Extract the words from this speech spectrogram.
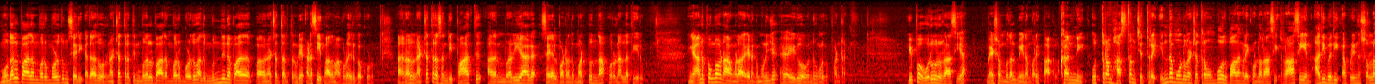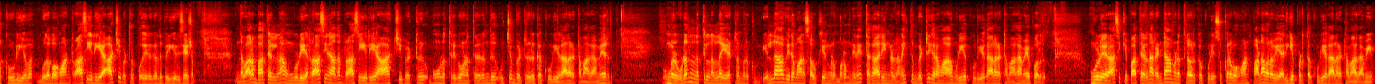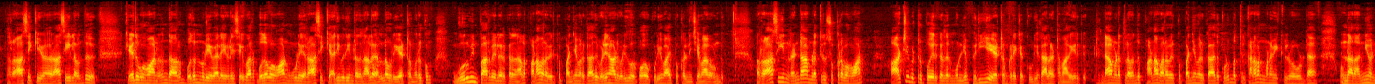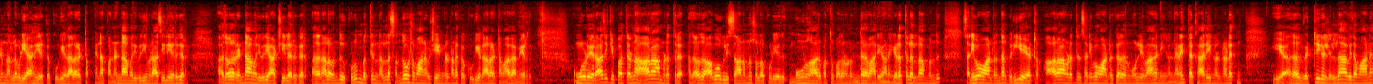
முதல் பாதம் வரும்பொழுதும் சரி. அதாவது ஒரு நட்சத்திரத்தின் முதல் பாதம் வரும்பொழுதும் அது முந்தின பாத நட்சத்திரத்தினுடைய கடைசி பாதமாக கூட இருக்கக்கூடும். அதனால் நட்சத்திர சந்தி பார்த்து அதன் வழியாக செயல்படுறது மட்டும்தான் ஒரு நல்ல தீர்வு. நீங்கள் அனுப்புங்க நான் உங்களால் எனக்கு முடிஞ்ச இதுவை வந்து உங்களுக்கு பண்ணுறேன் இப்போ ஒரு ஒரு ராசியாக மேஷம் முதல் மீனம் வரை பார்க்கலாம். கன்னி உத்திரம் ஹஸ்தம் சித்திரை இந்த மூன்று நட்சத்திரம் ஒன்பது பாதங்களை கொண்ட ராசி. ராசியின் அதிபதி அப்படின்னு சொல்லக்கூடியவர் புத பகவான். ராசியிலேயே ஆட்சி பெற்று போயிருக்கிறது பெரிய விசேஷம். இந்த வாரம் பார்த்தீங்கன்னா உங்களுடைய ராசிநாதன் ராசியிலேயே ஆட்சி பெற்று மூல திரிகோணத்திலிருந்து உச்சம் பெற்று இருக்கக்கூடிய காலகட்டமாக அமையிறது. உங்கள் உடல்நலத்தில் நல்ல ஏற்றம் இருக்கும். எல்லா விதமான சௌக்கியங்களும் வரும். நினைத்த காரியங்கள் அனைத்தும் வெற்றிகரமாக முடியக்கூடிய காலகட்டமாக அமையப்போகிறது உங்களுடைய ராசிக்கு பார்த்தீங்கன்னா ரெண்டாம் இடத்துல இருக்கக்கூடிய சுக்கிர பகவான் பண வரவை அதிகப்படுத்தக்கூடிய காலகட்டமாக அமையும். ராசிக்கு ராசியில் வந்து கேது பகவான் இருந்தாலும் புதனுடைய வேலைகளை செய்வார். புத பகவான் உங்களுடைய ராசிக்கு அதிபதின்றதுனால நல்ல ஒரு ஏற்றம் இருக்கும். குருவின் பார்வையில் இருக்கிறதுனால பணவரவிற்கு பஞ்சம் இருக்காது. வெளிநாடு வெளியூர் போகக்கூடிய வாய்ப்புகள் நிச்சயமாக உண்டு. ராசியின் ரெண்டாம் இடத்தில் சுக்கிர பகவான் ஆட்சி பெற்று போயிருக்கிறதன் மூலியம் பெரிய ஏற்றம் கிடைக்கக்கூடிய காலகட்டமாக இருக்குது ரெண்டாம் இடத்துல வந்து பண வரவிற்கு பஞ்சம் இருக்காது. குடும்பத்தில் கணவன் மனைவிக்குள்ள உள்ள உண்டான அந்யோன்யம் நல்லபடியாக இருக்கக்கூடிய காலகட்டம். ஏன்னா பன்னெண்டாம் அதிபதியும் ராசியிலே இருக்கார். அதோட ரெண்டாம் அதிபதி ஆட்சியில் இருக்கார். அதனால் வந்து குடும்பத்தில் நல்ல சந்தோஷமான விஷயங்கள் நடக்கக்கூடிய காலகட்டமாக அமையிறது. உங்களுடைய ராசிக்கு பார்த்தோன்னா ஆறாம் இடத்துல அதாவது ஆபோகலிஸ்தானம்னு சொல்லக்கூடியது. மூணு ஆறு பத்து பதினொன்று இந்த மாதிரியான இடத்துலெல்லாம் வந்து சனி பகவான் இருந்தால் பெரிய ஏற்றம். ஆறாம் இடத்தில் சனி பகவான் இருக்கிறதன் மூலியமாக நீங்கள் நினைத்த காரியங்கள் நடக்கும். அதாவது வெற்றிகள் எல்லா விதமான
